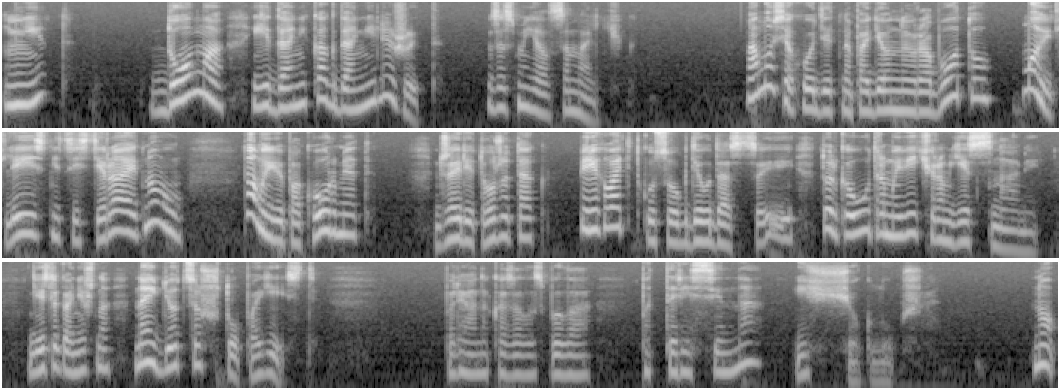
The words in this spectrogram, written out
Нет. Дома еда никогда не лежит, засмеялся мальчик. Мамуся ходит на паденную работу, моет лестницы, стирает, ну, там ее покормят. Джерри тоже так, перехватит кусок, где удастся, и только утром и вечером ест с нами, если, конечно, найдется что поесть. Поляна, казалось, была потрясена еще глубже. Но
